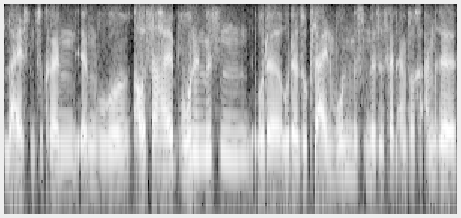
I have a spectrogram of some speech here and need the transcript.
leisten zu können, irgendwo außerhalb wohnen müssen oder, oder so klein wohnen müssen, dass es halt einfach andere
